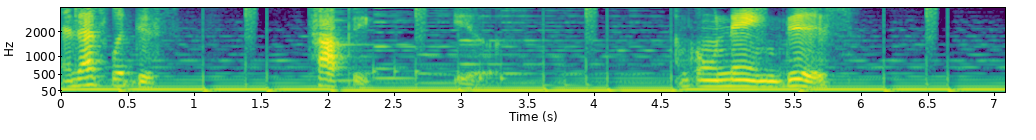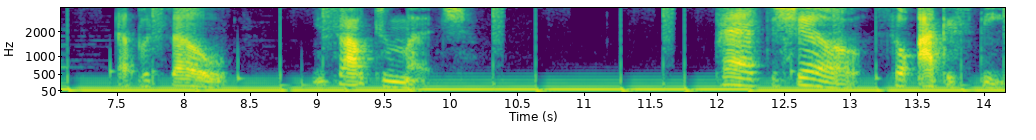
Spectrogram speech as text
And that's what this topic is. I'm going to name this episode You Talk Too Much. Pass the shell so I could speak.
